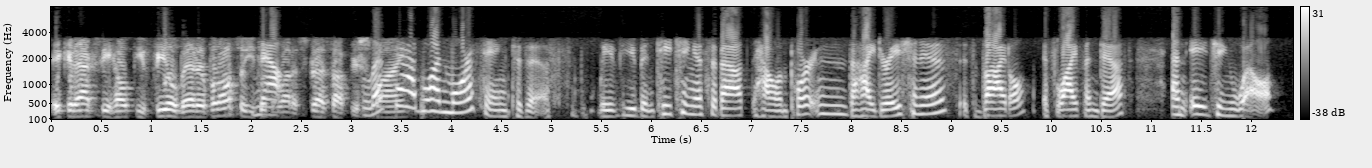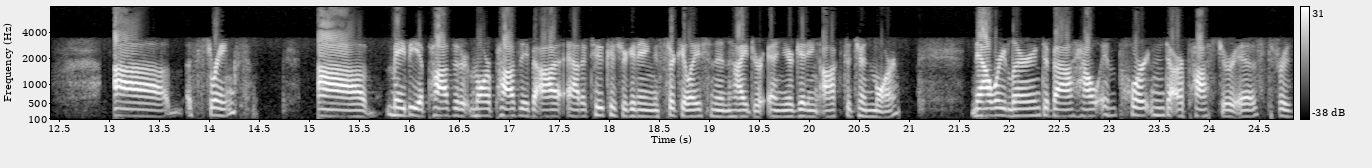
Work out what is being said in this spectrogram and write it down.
It could actually help you feel better, but also you take Now, a lot of stress off your spine. Let's add one more thing to this. We've you've been teaching us about how important the hydration is. It's vital. It's life and death, and aging well. Um, strength. Uh, maybe a positive, more positive attitude because you're getting circulation and hydro, and you're getting oxygen more. Now we learned about how important our posture is for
